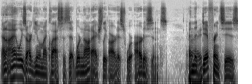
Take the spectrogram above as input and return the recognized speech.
And I always argue in my classes that we're not actually artists. We're artisans. And the difference is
